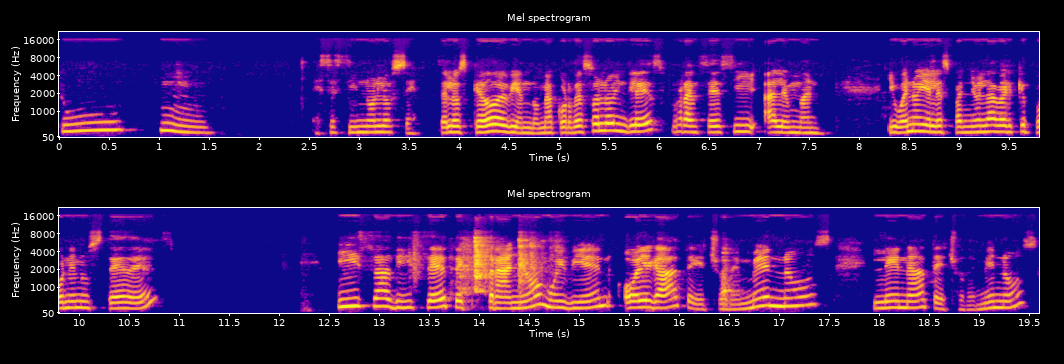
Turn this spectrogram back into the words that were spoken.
tú, hmm, ese sí no lo sé. Se los quedo bebiendo. Me acordé solo inglés, francés y alemán. Y bueno, y el español, a ver qué ponen ustedes. Isa dice, te extraño, muy bien. Olga, te echo de menos. Lena, te echo de menos.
